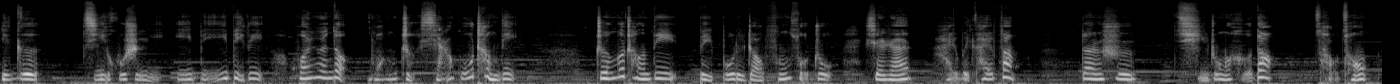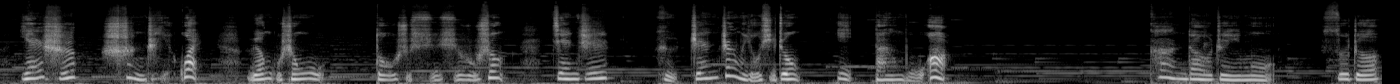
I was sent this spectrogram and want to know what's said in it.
一个。几乎是以一比一比例还原的王者峡谷场地，整个场地被玻璃罩封锁住，显然还未开放。但是其中的河道、草丛、岩石，甚至野怪、远古生物，都是栩栩如生，简直与真正的游戏中一般无二。看到这一幕，苏哲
